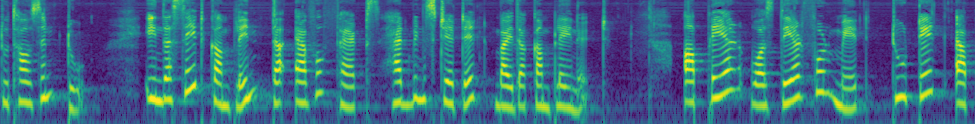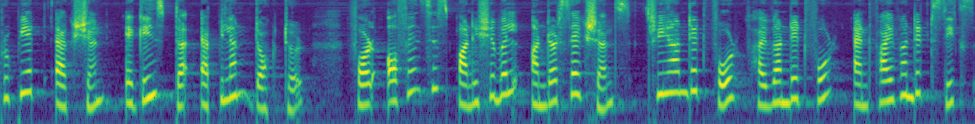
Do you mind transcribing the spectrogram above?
2002. In the said complaint, the above facts had been stated by the complainant. A prayer was therefore made to take appropriate action against the appellant doctor for offences punishable under sections 304, 504 and 506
